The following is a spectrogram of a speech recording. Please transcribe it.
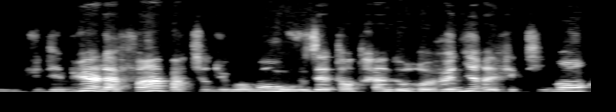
du début à la fin, à partir du moment où vous êtes en train de revenir effectivement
